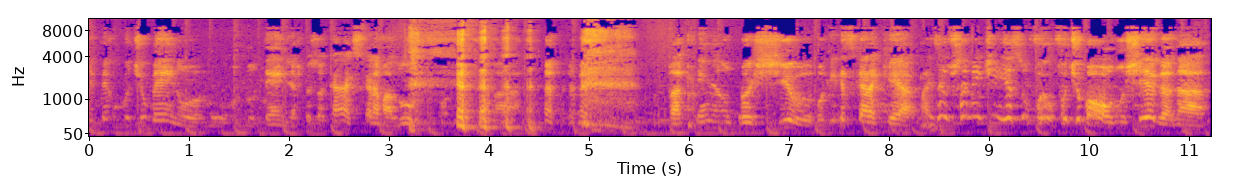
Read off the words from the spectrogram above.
repercutiu bem no, no, no tênis. As pessoas, cara, esse cara é maluco. Batendo no prostíbulo, por que, que esse cara quer? Mas é justamente isso, foi o futebol, não chega na.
